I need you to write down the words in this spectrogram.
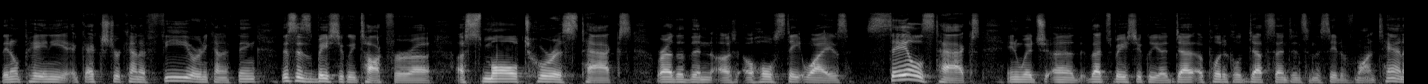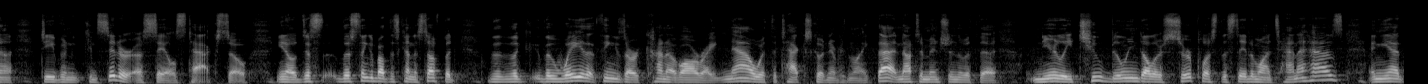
They don't pay any extra kind of fee or any kind of thing. This is basically talk for a, a small tourist tax rather than a, a whole statewide sales tax, in which uh, that's basically a, a, political death sentence in the state of Montana to even consider a sales tax. So, you know, just let's think about this kind of stuff. But the, the, the way that things are kind of all right now with the tax code and everything like that, not to mention with the nearly $2 billion surplus the state of Montana has, and yet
